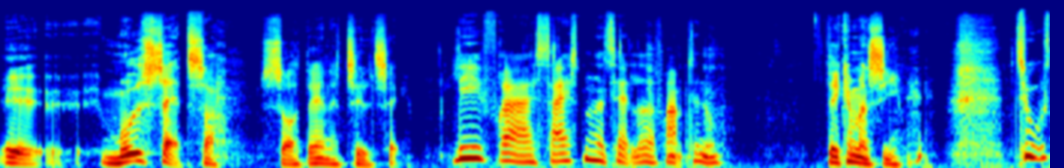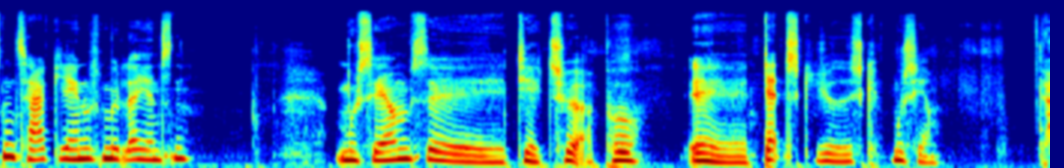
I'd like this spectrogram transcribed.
øh, modsat sig sådanne tiltag. Lige fra 1600-tallet og frem til nu? Det kan man sige. Tusind tak, Janus Møller Jensen, museumsdirektør på øh, Dansk Jødisk Museum. Ja.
